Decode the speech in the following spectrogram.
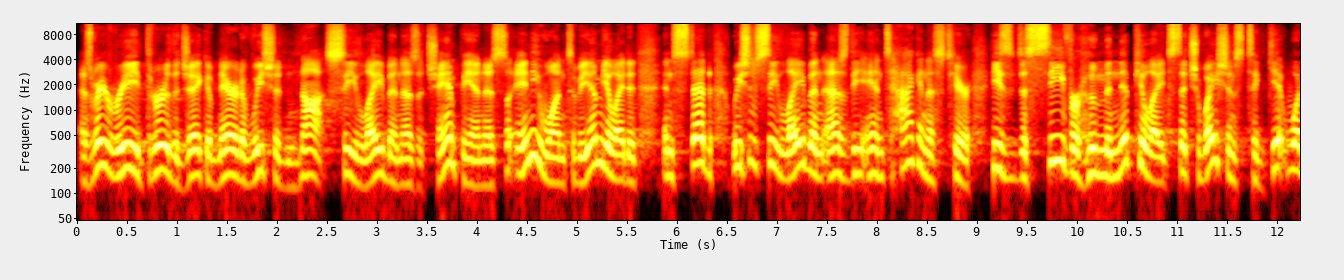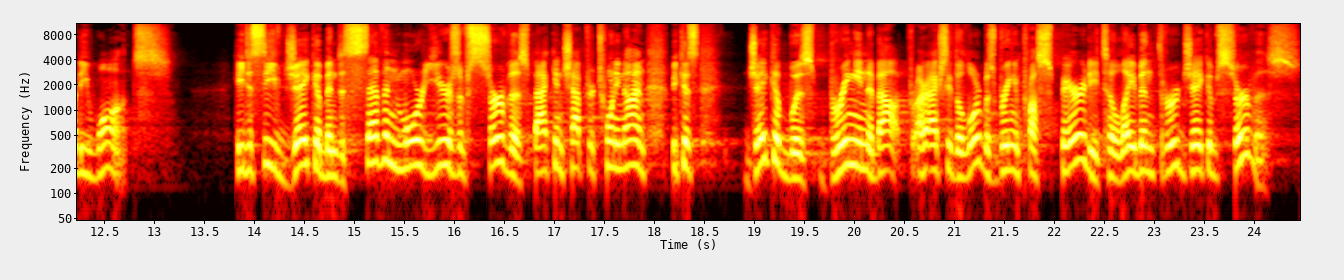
As we read through the Jacob narrative, we should not see Laban as a champion, as anyone to be emulated. Instead, we should see Laban as the antagonist here. He's a deceiver who manipulates situations to get what he wants. He deceived Jacob into seven more years of service back in chapter 29 because Jacob was bringing about, or actually, the Lord was bringing prosperity to Laban through Jacob's service.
